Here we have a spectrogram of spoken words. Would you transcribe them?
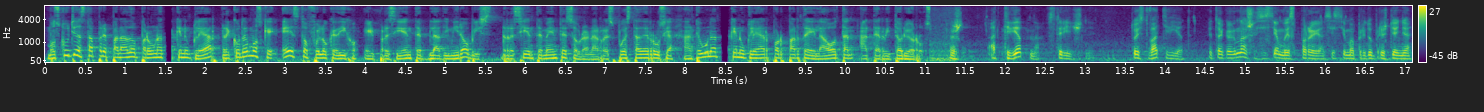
Moscú ya está preparado para un ataque nuclear. Recordemos que esto fue lo que dijo el presidente Vladimirovich recientemente sobre la respuesta de Rusia ante un ataque nuclear por parte de la OTAN a territorio ruso. то есть в ответ. Это как наша система СПРН, система предупреждения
